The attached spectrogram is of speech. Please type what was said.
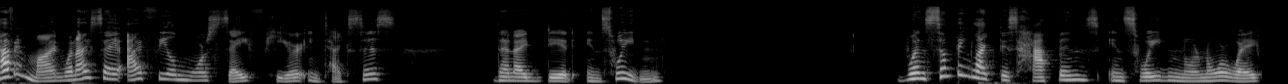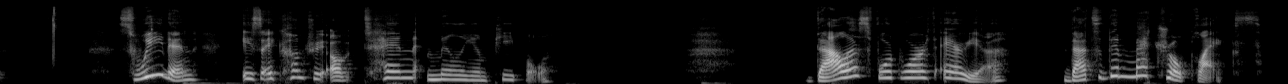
have in mind when I say I feel more safe here in Texas than I did in Sweden. When something like this happens in Sweden or Norway, Sweden is a country of 10 million people. Dallas Fort Worth area, that's the metroplex,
